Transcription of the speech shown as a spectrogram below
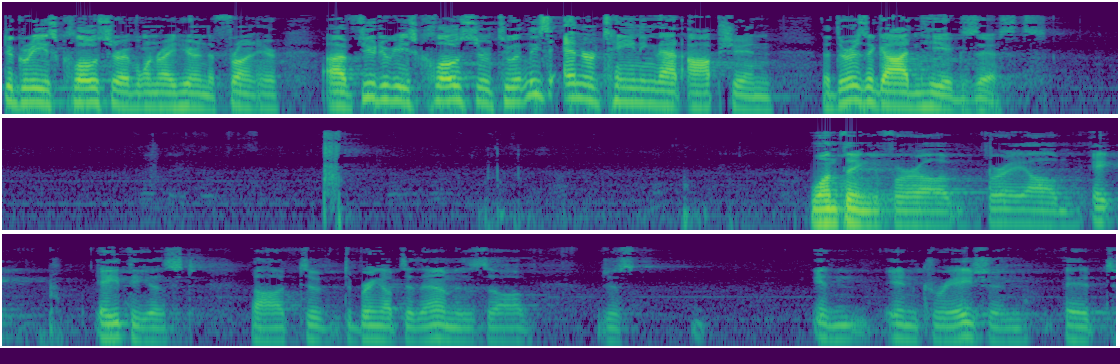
degrees closer? Everyone right here in the front here, a few degrees closer to at least entertaining that option that there is a God and He exists. One thing for uh, for a, um, a atheist uh, to to bring up to them is uh, just in in creation it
